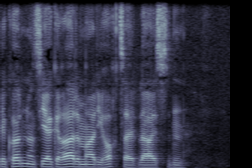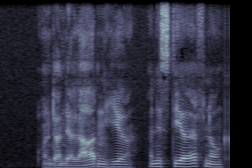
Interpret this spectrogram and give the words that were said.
wir konnten uns ja gerade mal die Hochzeit leisten. Und dann der Laden hier. Wann ist die Eröffnung?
